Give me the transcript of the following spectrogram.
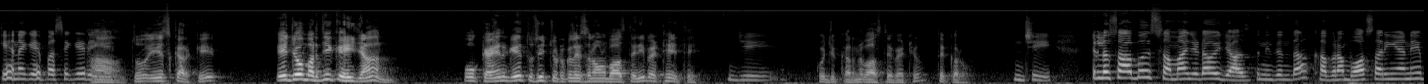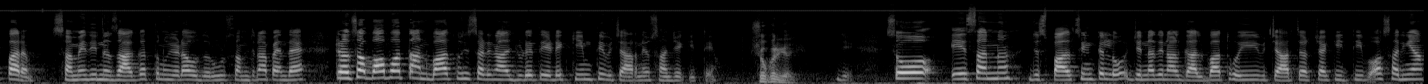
ਕਿਸੇ ਨਾ ਕਿਸੇ ਪਾਸੇ ਘੇਰੇ ਹਾਂ ਤੋਂ ਇਸ ਕਰਕੇ ਇਹ ਜੋ ਮਰਜ਼ੀ ਕਹੀ ਜਾਣ ਉਹ ਕਹਿਣਗੇ ਤੁਸੀਂ ਚੁਟਕਲੇ ਸੁਣਾਉਣ ਵਾਸਤੇ ਨਹੀਂ ਬੈਠੇ ਇੱਥੇ। ਜੀ। ਕੁਝ ਕਰਨ ਵਾਸਤੇ ਬੈਠੇ ਹੋ ਤੇ ਕਰੋ। ਜੀ। ਢਿੱਲੋਂ ਸਾਹਿਬ ਸਮਾਂ ਜਿਹੜਾ ਉਹ ਇਜਾਜ਼ਤ ਨਹੀਂ ਦਿੰਦਾ ਖਬਰਾਂ ਬਹੁਤ ਸਾਰੀਆਂ ਨੇ ਪਰ ਸਮੇਂ ਦੀ ਨਜ਼ਾਕਤ ਨੂੰ ਜਿਹੜਾ ਉਹ ਜ਼ਰੂਰ ਸਮਝਣਾ ਪੈਂਦਾ ਹੈ। ਢਿੱਲੋਂ ਸਾਹਿਬ ਬਹੁਤ ਬਹੁਤ ਧੰਨਵਾਦ ਤੁਸੀਂ ਸਾਡੇ ਨਾਲ ਜੁੜੇ ਤੇ ਜਿਹੜੇ ਕੀਮਤੀ ਵਿਚਾਰ ਨੇ ਉਹ ਸਾਂਝੇ ਕੀਤੇ। ਸ਼ੁਕਰੀਆ ਜੀ। ਜੀ। ਸੋ ਇਹ ਸਨ ਜਸਪਾਲ ਸਿੰਘ ਢਿੱਲੋਂ, ਜਿਨ੍ਹਾਂ ਦੇ ਨਾਲ ਗੱਲਬਾਤ ਹੋਈ, ਵਿਚਾਰ ਚਰਚਾ ਕੀਤੀ। ਬਹੁਤ ਸਾਰੀਆਂ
